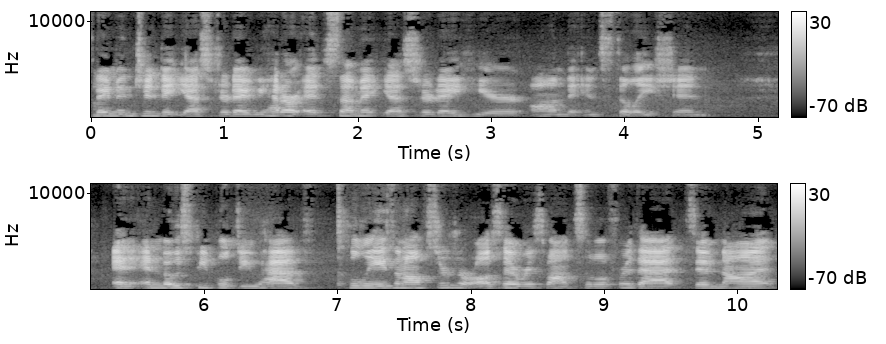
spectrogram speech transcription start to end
They mentioned it yesterday. We had our Ed Summit yesterday here on the installation, and, and most people do have school liaison officers are also responsible for that. So not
